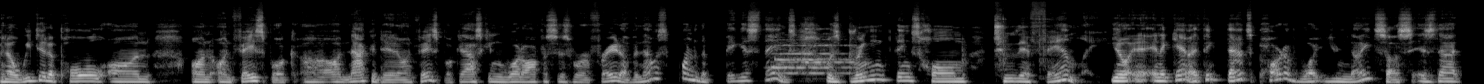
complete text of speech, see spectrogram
you know we did a poll on on on facebook uh, on NACA did on facebook asking what officers were afraid of and that was one of the biggest things was bringing things home to their family you know and, and again i think that's part of what unites us is that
